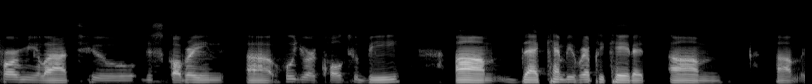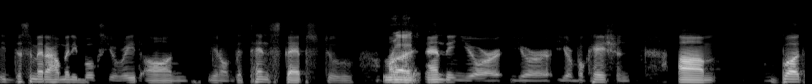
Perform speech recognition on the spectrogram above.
formula to discovering uh, who you are called to be um, that can be replicated. Um, um, it doesn't matter how many books you read on, you know, the ten steps to right. understanding your your your vocation. Um, but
